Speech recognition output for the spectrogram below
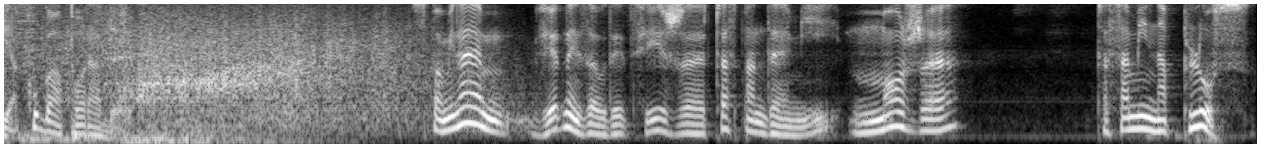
Jakuba Porady. Wspominałem w jednej z audycji, że czas pandemii może czasami na plus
